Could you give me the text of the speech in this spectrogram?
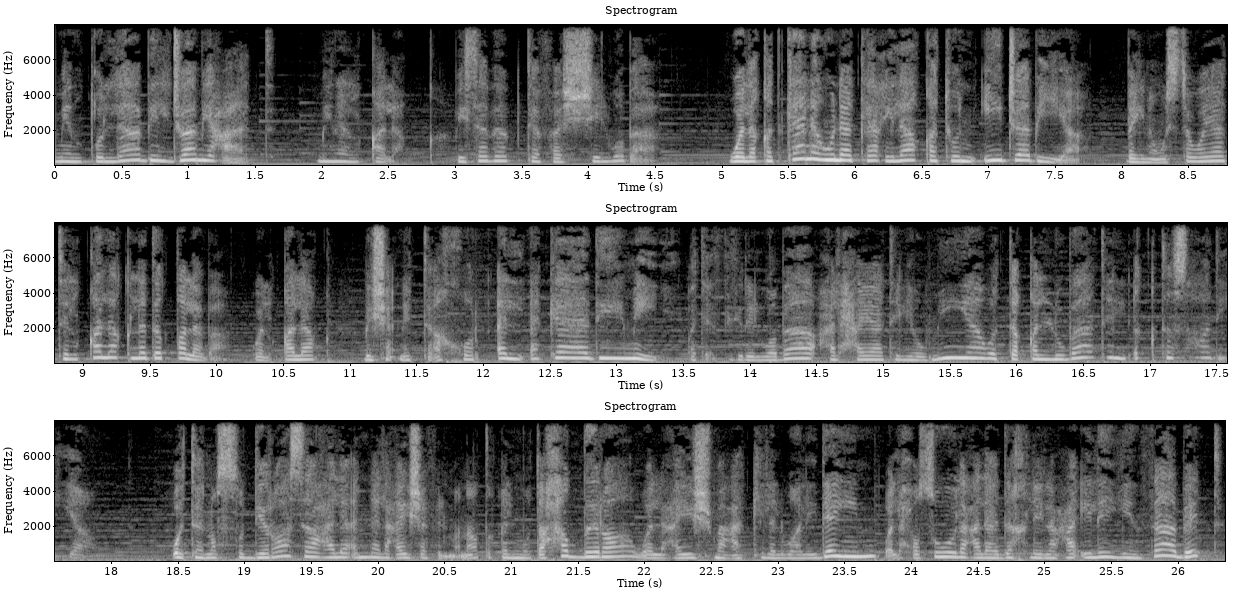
من طلاب الجامعات من القلق بسبب تفشي الوباء. ولقد كان هناك علاقة إيجابية بين مستويات القلق لدى الطلبة والقلق بشأن التأخر الأكاديمي وتأثير الوباء على الحياة اليومية والتقلبات الاقتصادية. وتنص الدراسة على أن العيش في المناطق المتحضرة والعيش مع كلا الوالدين والحصول على دخل عائلي ثابت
